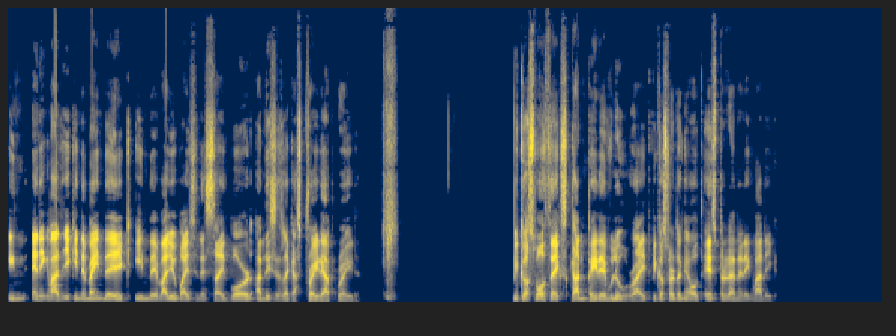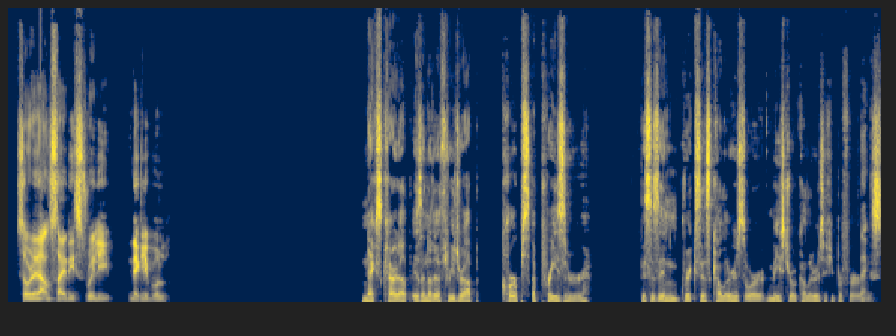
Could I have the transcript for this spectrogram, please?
in Enigmatic in the main deck, in the value piles in the sideboard, and this is like a straight upgrade. Because both decks can pay the blue, right? Because we're talking about Esper and Enigmatic. So the downside is really negligible. Next card up is another three drop Corpse Appraiser. This is in Grixis colors, or Maestro colors if you prefer. Thanks.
